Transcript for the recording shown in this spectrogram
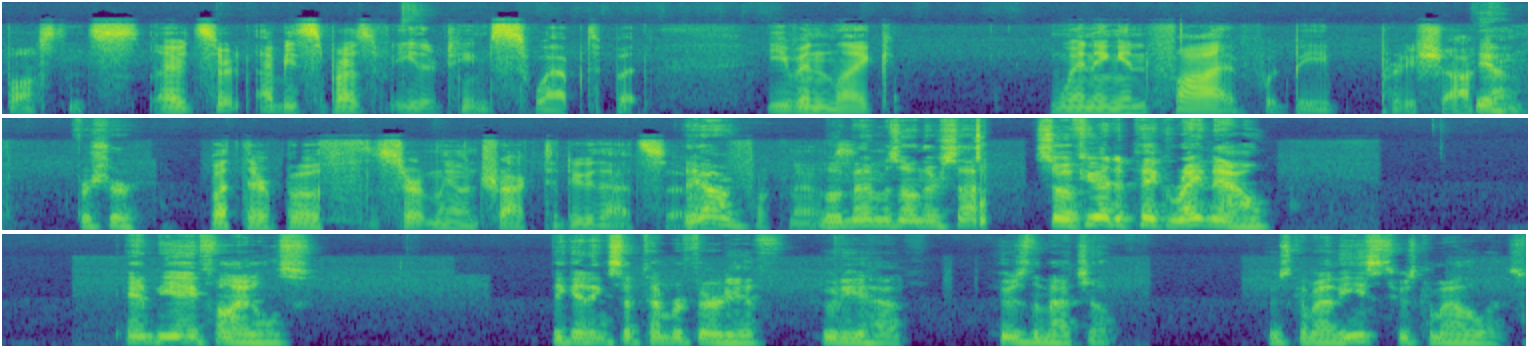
Boston's. I would cert, I'd be surprised if either team swept, but even like winning in five would be pretty shocking. Yeah, for sure. But they're both certainly on track to do that. So They are. Fuck knows. Momentum is on their side. So if you had to pick right now, NBA Finals, beginning September 30th, who do you have? Who's the matchup? Who's coming out of the East? Who's coming out of the West?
